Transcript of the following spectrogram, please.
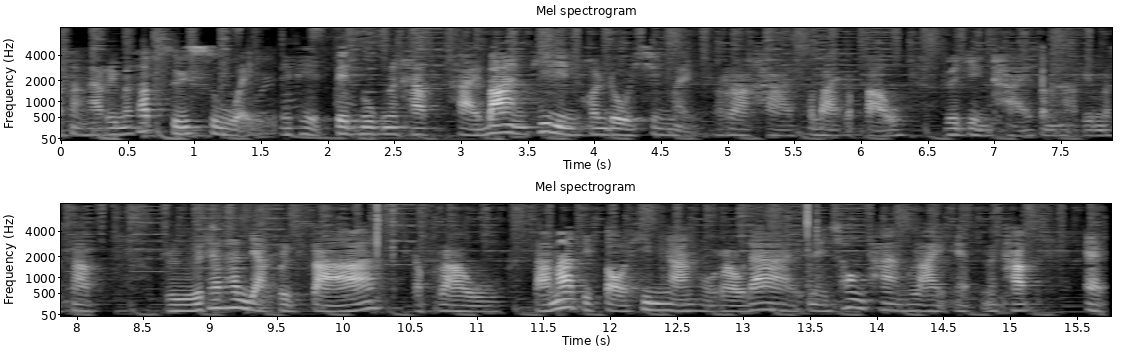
อสังหาริมทรัพย์สวยๆ ในเพจ Facebook นะครับ ขายบ้านที่ดินคอนโดเชียงใหม่ ราคาสบายกระเป๋า โดยเก่งขายสังหาริมทรัพย์ หรือถ้าท่านอยากปรึกษากับเรา สามารถติดต่อทีมงานของเราได้ในช่องทาง Line แอดนะครับแอด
